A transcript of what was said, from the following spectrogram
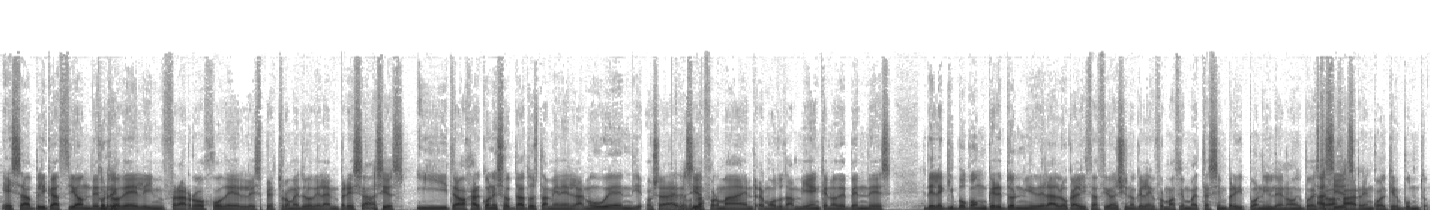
esa aplicación dentro del infrarrojo del espectrómetro de la empresa. Así es. Y trabajar con esos datos también en la nube, o sea, de alguna forma en remoto también, que no dependes del equipo concreto ni de la localización, sino que la información va a estar siempre disponible, ¿no? Y puedes trabajar en cualquier punto.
